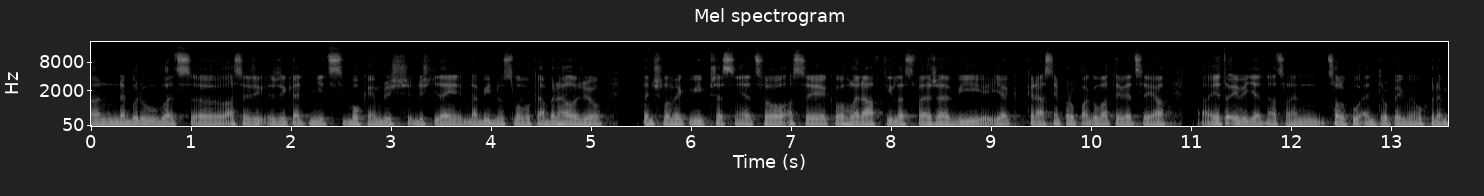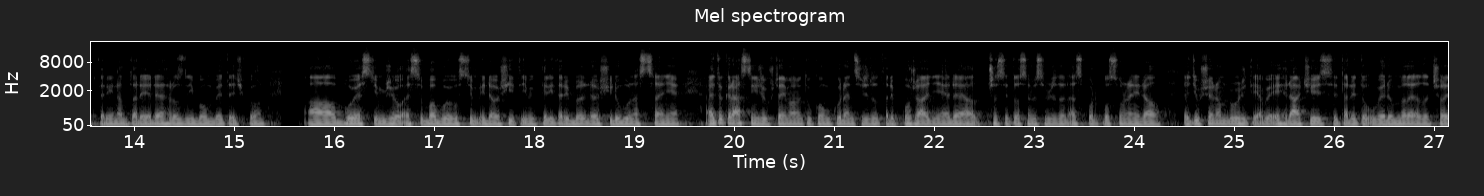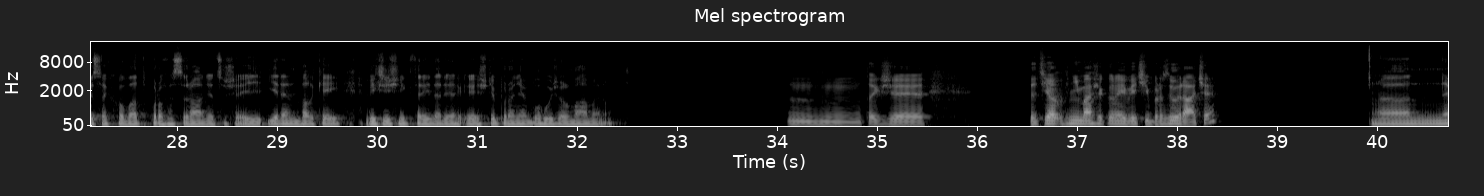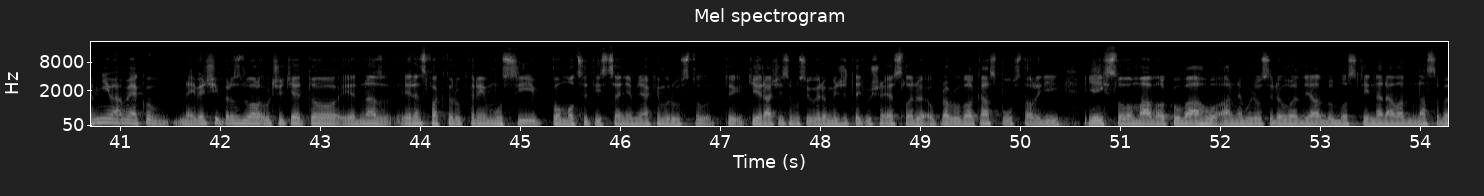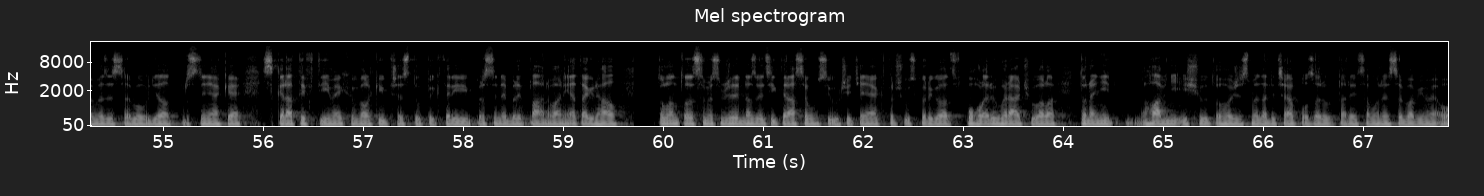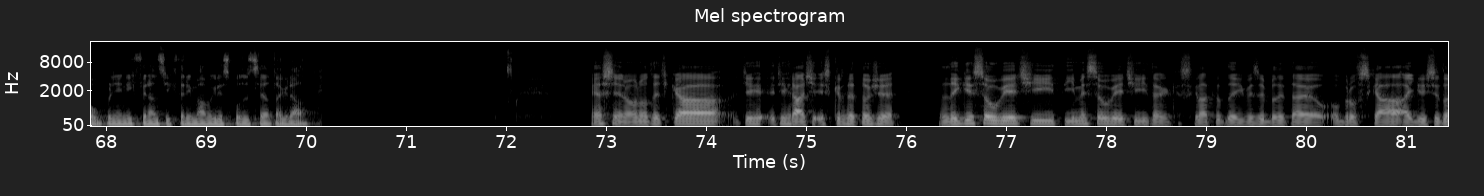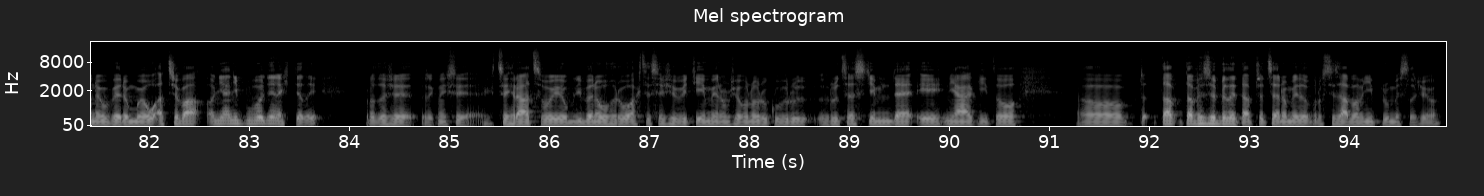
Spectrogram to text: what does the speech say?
Nebudu vůbec e, asi říkat nic bokem, když, když ti tady nabídnu slovo Kabrhel, že jo. Ten člověk ví přesně, co asi jako hledá v téhle sféře, ví, jak krásně propagovat ty věci a je to i vidět na celém celku Entropik mimochodem, který nám tady jede hrozný bomby teďko a boje s tím, že jo, Esoba bojují s tím i další týmy, který tady byli další dobu na scéně. A je to krásný, že už tady máme tu konkurenci, že to tady pořádně jede a přesně to si myslím, že ten e-sport posune nejdál. Teď už je jenom důležité, aby i hráči si tady to uvědomili a začali se chovat profesionálně, což je jeden velký vykřičník, který tady ještě pro ně bohužel máme. No. Mm-hmm, takže teď vnímáš jako největší brzdu hráče? Nevnímám jako největší brzdu, ale určitě je to jedna, jeden z faktorů, který musí pomoci té scéně v nějakém růstu. Ty, ti hráči se musí uvědomit, že teď už je sleduje opravdu velká spousta lidí, jejich slovo má velkou váhu a nemůžou si dovolit dělat blbosti, nadávat na sebe mezi sebou, dělat prostě nějaké zkraty v týmech, velký přestupy, které prostě nebyly plánovány a tak dál tohle to si myslím, že je jedna z věcí, která se musí určitě nějak trošku skorigovat v pohledu hráčů, ale to není hlavní issue toho, že jsme tady třeba pozadu. Tady samozřejmě se bavíme o úplně jiných financích, které máme k dispozici a tak dále. Jasně, no, no teďka ti, ti hráči i skrze to, že ligy jsou větší, týmy jsou větší, tak zkrátka ta jejich vizibilita je obrovská a i když si to neuvědomují a třeba oni ani původně nechtěli, protože řekneš si, chci hrát svoji oblíbenou hru a chci se živit tím, jenomže ono ruku v, ru, v ruce s tím jde i nějaký to, uh, ta, ta vizibilita, přece jenom je to prostě zábavní průmysl, že jo?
